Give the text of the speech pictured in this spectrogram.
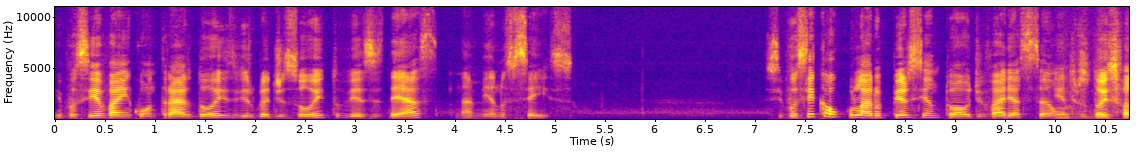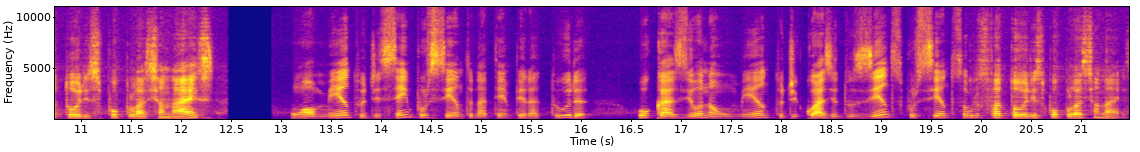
e você vai encontrar 2,18 vezes 10 na menos 6. Se você calcular o percentual de variação entre os dois fatores populacionais, um aumento de 100% na temperatura ocasiona um aumento de quase 200% sobre os fatores populacionais.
